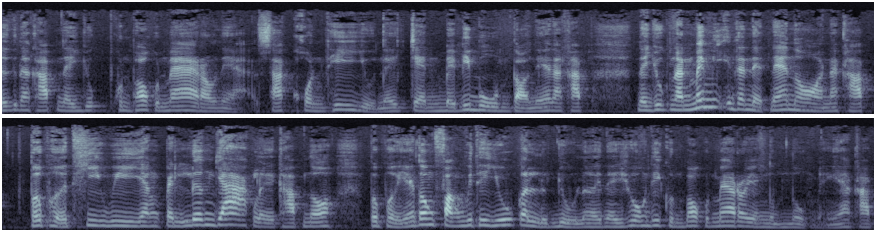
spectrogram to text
นึกนะครับในยุคคุณพ่อคุณแม่เราเนี่ยสักคนที่อยู่ใน Gen Baby Boom ตอนนี้นะครับในยุคนั้นไม่มีอินเทอร์เน็ตแน่นอนนะครับเผลอๆทีวียังเป็นเรื่องยากเลยครับเนาะเผลอๆยังต้องฟังวิทยุกันอยู่เลยในช่วงที่คุณพ่อคุณแม่เรายังหนุ่มๆอย่างเงี้ยครับ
